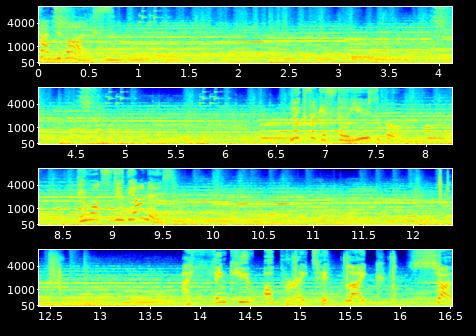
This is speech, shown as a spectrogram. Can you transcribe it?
What's that device? Looks like it's still usable. Who wants to do the honors? I think you operate it like so.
